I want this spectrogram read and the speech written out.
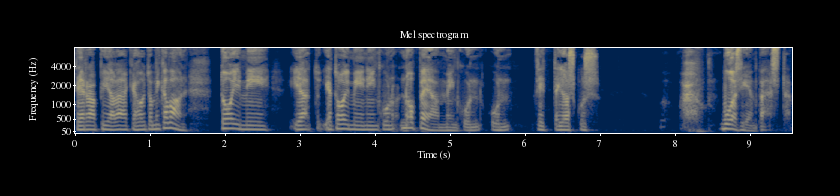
terapia, lääkehoito, mikä vaan, toimii ja, ja toimii niin kuin nopeammin kuin, kuin sitten joskus vuosien päästä.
